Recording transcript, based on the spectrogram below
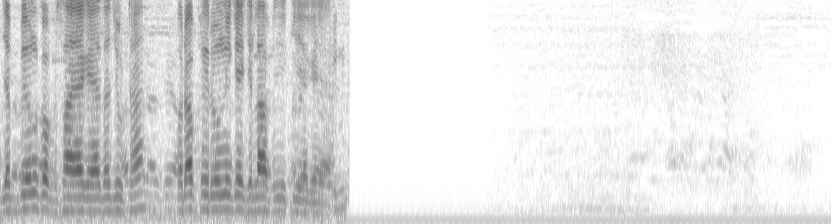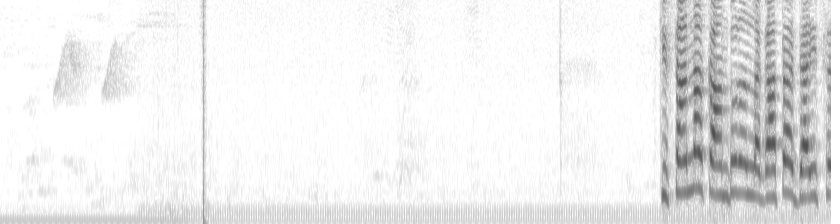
जब भी उनको फंसाया गया था झूठा, और अब फिर उन्हीं के खिलाफ ये किया गया ಕಿಸಾನ್ನಕ ಆಂದೋಲನ ಲಗಾತಾರ ಜಾರಿ છે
